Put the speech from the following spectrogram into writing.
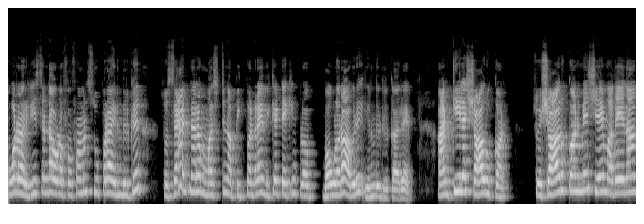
போடுறாரு. ரீசெண்டாக அவரோட பெர்ஃபார்மன்ஸ் சூப்பராக இருந்திருக்கு. ஸோ சாட்னரை மஸ்ட்டு நான் பிக் பண்ணுறேன் விக்கெட் டேக்கிங் பவுலராக அவர் இருந்துகிட்டு இருக்காரு. அண்ட் கீழே ஷாருக் கான். ஸோ ஷாருக் கானுமே சேம் அதே தான்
